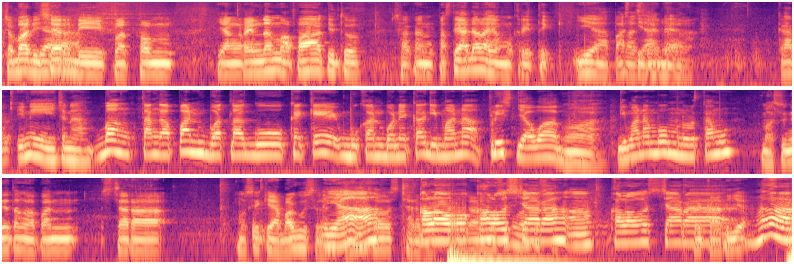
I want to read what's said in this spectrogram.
Coba di share Ya. di platform yang random apa gitu misalkan pasti ada lah yang mengkritik iya pasti, ada. Kar ini cenah, Bang, tanggapan buat lagu Keke bukan boneka gimana? Please jawab. wah Gimana, Bo menurut kamu? maksudnya tanggapan secara musik ya bagus lah Iya. Kalau secara Kalau secara kalau secara eh, kalau secara Berkarya. Hah,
